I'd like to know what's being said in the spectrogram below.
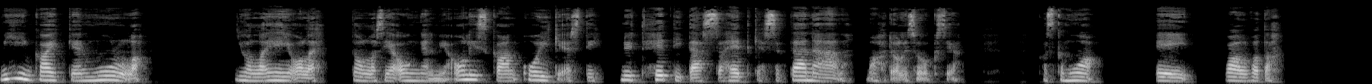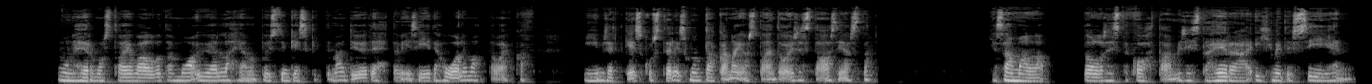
mihin kaikkeen mulla, jolla ei ole tollaisia ongelmia, oliskaan oikeasti nyt heti tässä hetkessä tänään mahdollisuuksia. Koska mua ei valvota, mun hermosta ei valvota mua yöllä ja mä pystyn keskittymään työtehtäviin siitä huolimatta, vaikka ihmiset keskustelis mun takana jostain toisesta asiasta. Ja samalla tuollaisista kohtaamisista herää ihmetys siihen,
